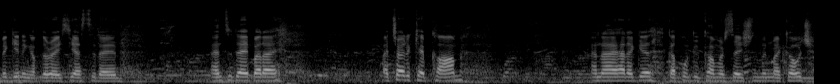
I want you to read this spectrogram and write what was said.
beginning of the race yesterday and, and today. But I, I tried to keep calm, and I had a good, couple of good conversations with my coach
